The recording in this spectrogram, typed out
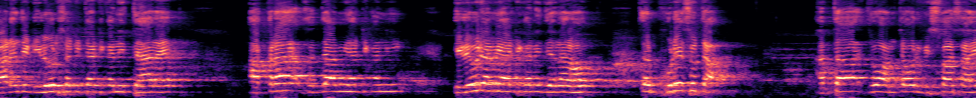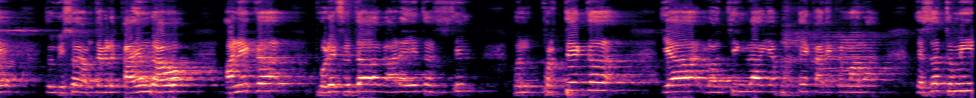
गाड्यांच्या डिलिव्हरीसाठी त्या ठिकाणी तयार आहेत. अकरा सध्या आम्ही या ठिकाणी डिलिव्हरी आम्ही या ठिकाणी देणार आहोत. तर पुढे सुद्धा आता जो आमच्यावर विश्वास आहे तो विश्वास आमच्याकडे कायम राहावं. अनेक पुढे सुद्धा गाड्या येत असतील पण प्रत्येक या लॉन्चिंगला या प्रत्येक कार्यक्रमाला जसं तुम्ही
